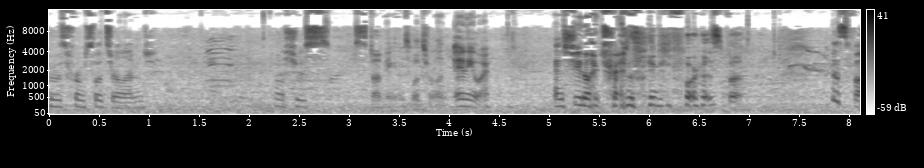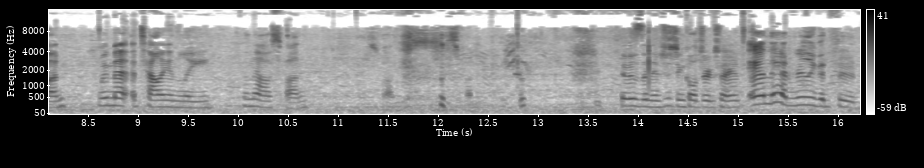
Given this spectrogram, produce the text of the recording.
who was from Switzerland. Well, she was studying in Switzerland. Anyway, and she like translated for us, but it was fun. We met Italian Lee, and that was fun. It was fun. It was fun. It was an interesting culture experience, and they had really good food.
